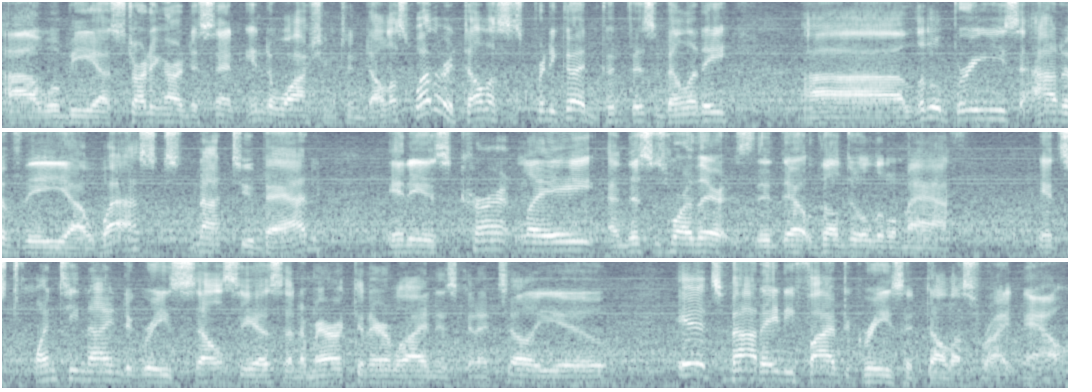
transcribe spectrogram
Uh, we'll be uh, starting our descent into Washington Dulles. Weather at Dulles is pretty good, good visibility. A little breeze out of the west, not too bad. It is currently, and this is where they'll, they'll do a little math. It's 29 degrees Celsius, and American Airline is going to tell you it's about 85 degrees at Dulles right now.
